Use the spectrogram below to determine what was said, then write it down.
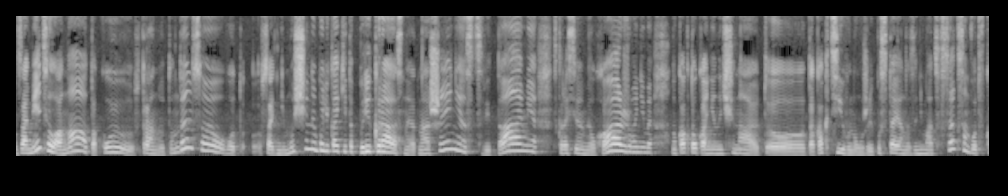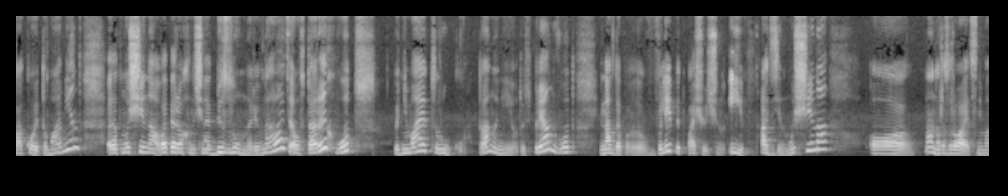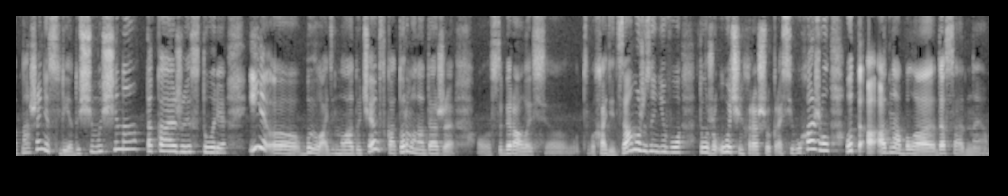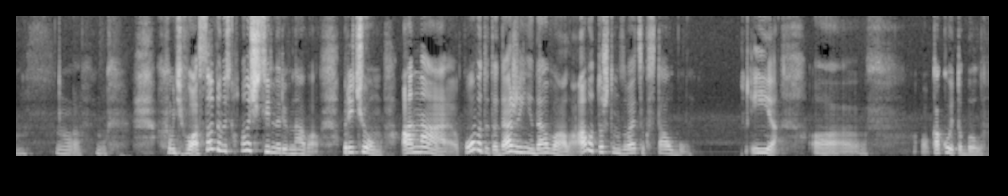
заметила она такую странную тенденцию. Вот с одним мужчиной были какие-то прекрасные отношения с цветами, с красивыми ухаживаниями, но как только они начинают э, так активно уже и постоянно заниматься сексом, вот в какой-то момент этот мужчина, во-первых, начинает безумно ревновать, а во-вторых, вот поднимает руку да, на нее, то есть прям вот иногда влепит пощечину. И один мужчина ну, она разрывает с ним отношения, следующий мужчина, такая же история, и э, был один молодой человек, с которым она даже э, собиралась э, вот, выходить замуж за него, тоже очень хорошо и красиво ухаживал. Вот одна была досадная ну, ну, у него особенность, он очень сильно ревновал. Причем она повода-то даже и не давала, а вот то, что называется к столбу. И э, какой-то был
